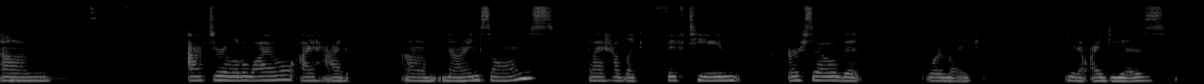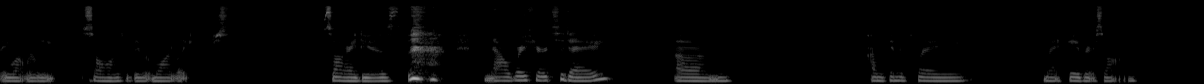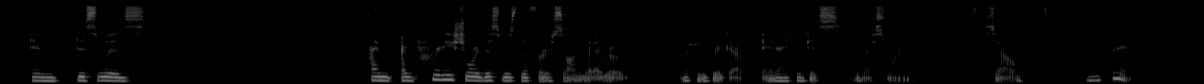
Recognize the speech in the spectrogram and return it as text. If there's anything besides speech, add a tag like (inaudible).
Um, after a little while, I had um, nine songs, and I had like 15 or so that were like, you know, ideas. They weren't really songs, but they were more like just song ideas. (laughs) now we're here today. Um, I'm gonna play my favorite song, and this was. I'm I'm pretty sure this was the first song that I wrote after the breakup, and I think it's the best one. So I'm gonna play it,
